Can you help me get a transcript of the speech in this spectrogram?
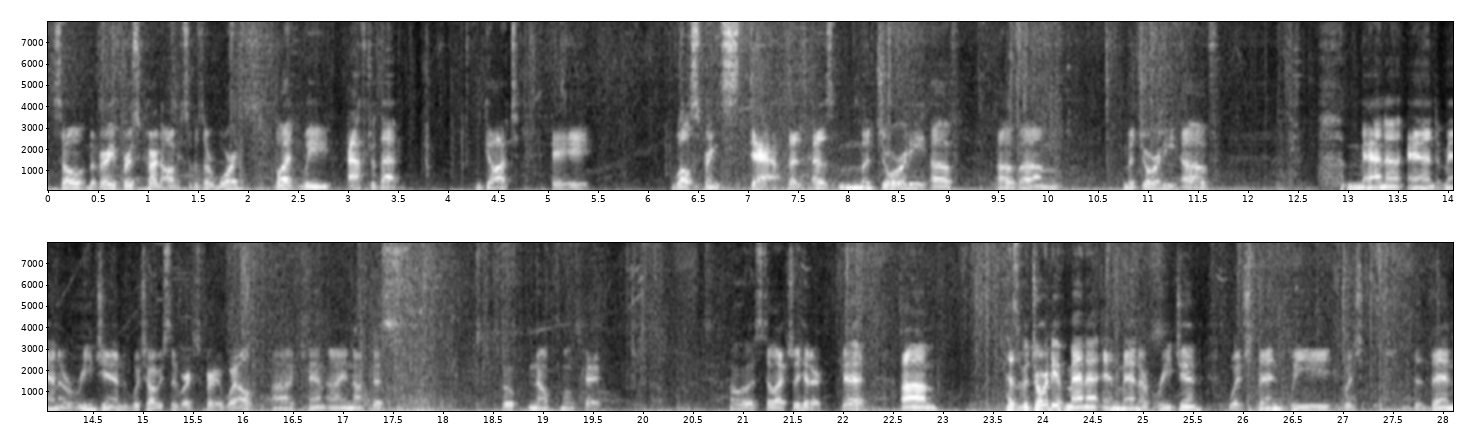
So the very first card obviously was our ward, but we, after that, got a Wellspring Staff that has majority of, of um, majority of mana and mana regen, which obviously works very well. Uh, can I knock this? Oh, no, okay. Oh, it still actually hit her. Good. Um, has a majority of mana and mana regen, which then we, which then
